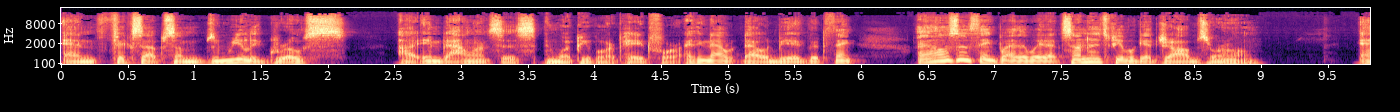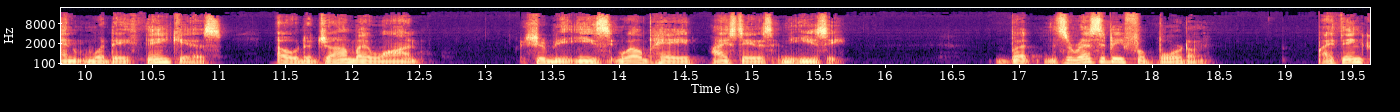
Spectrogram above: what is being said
and fix up some, some really gross uh, imbalances in what people are paid for. I think that that would be a good thing. I also think, by the way, that sometimes people get jobs wrong, and what they think is, oh, the job I want should be easy, well paid, high status, and easy. But it's a recipe for boredom. I think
